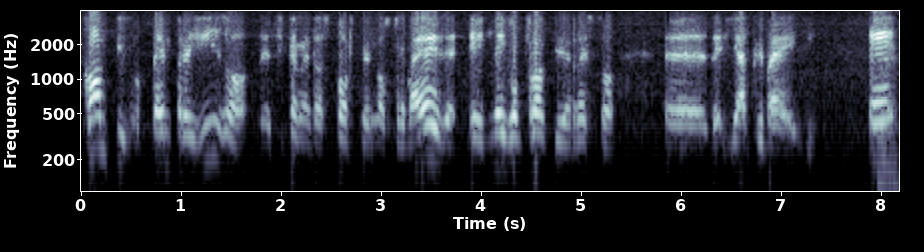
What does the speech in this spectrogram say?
compito ben preciso nel sistema di trasporto del nostro paese e nei confronti del resto eh, degli altri paesi. E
